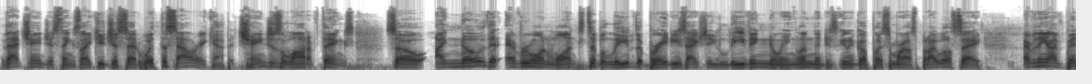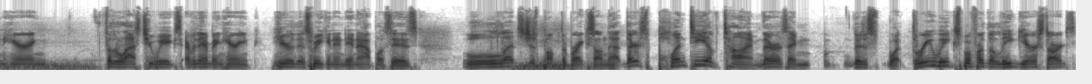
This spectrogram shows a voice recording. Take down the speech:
that changes things. Like you just said, with the salary cap, it changes a lot of things. So I know that everyone wants to believe that Brady's actually leaving New England, that he's going to go play somewhere else. But I will say, everything I've been hearing for the last two weeks, everything I've been hearing here this week in Indianapolis is let's just pump the brakes on that. There's plenty of time. There is a there's what three weeks before the league year starts.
